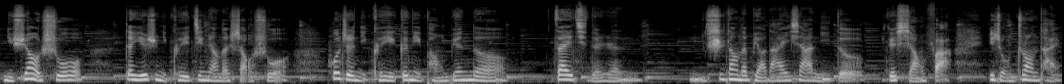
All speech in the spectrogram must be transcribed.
你需要说，但也许你可以尽量的少说，或者你可以跟你旁边的在一起的人，嗯，适当的表达一下你的一个想法，一种状态。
